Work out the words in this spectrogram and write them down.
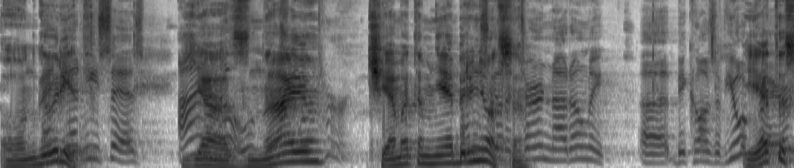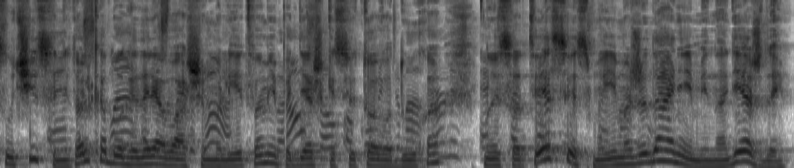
он говорит, я знаю, чем это мне обернется. И это случится не только благодаря вашим молитвам и поддержке Святого Духа, но и в соответствии с моими ожиданиями, надеждой.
